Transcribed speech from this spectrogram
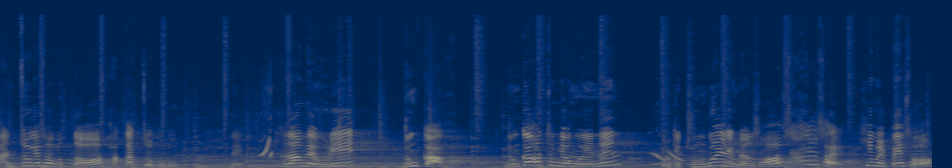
안쪽에서부터 바깥쪽으로. 네. 그 다음에 우리 눈가. 눈가 같은 경우에는 이렇게 둥글리면서 살살 힘을 빼서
